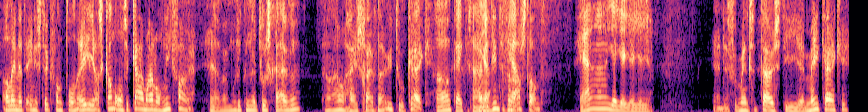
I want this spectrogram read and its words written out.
Alleen het ene stuk van Ton Elias kan onze camera nog niet vangen. Ja, waar moet ik hem naartoe schuiven? Nou, hij schuift naar u toe. Kijk. Oh, kijk eens aan. Hij bedient er van afstand. Ja, ja, ja, ja, ja. ja. dus voor mensen thuis die uh, meekijken...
